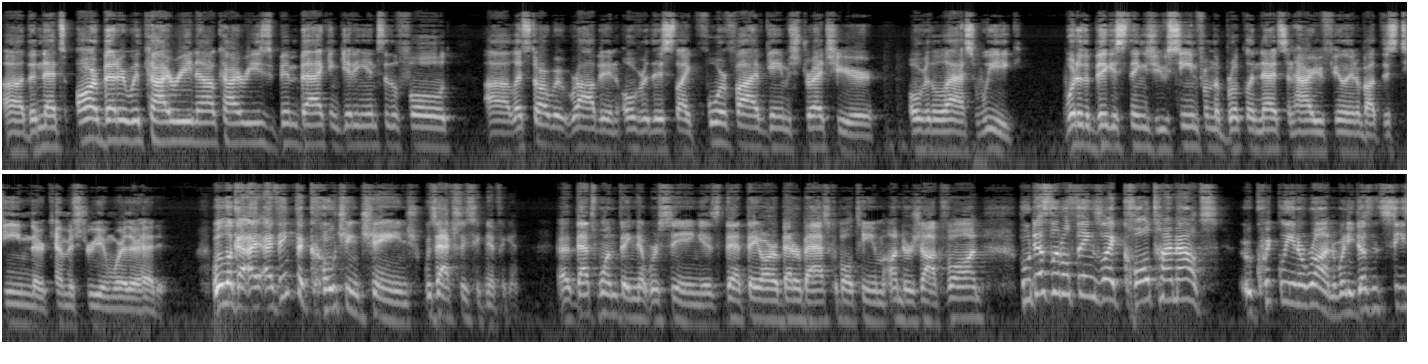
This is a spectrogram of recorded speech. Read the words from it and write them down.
Uh, the Nets are better with Kyrie now. Kyrie's been back and getting into the fold. Uh, let's start with Robin over this like four or five game stretch here over the last week. What are the biggest things you've seen from the Brooklyn Nets, and how are you feeling about this team, their chemistry, and where they're headed? Well, look, I, I think the coaching change was actually significant. Uh, that's one thing that we're seeing is that they are a better basketball team under Jacque Vaughn, who does little things like call timeouts quickly in a run when he doesn't see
